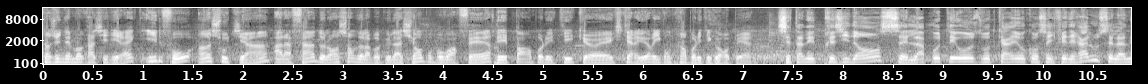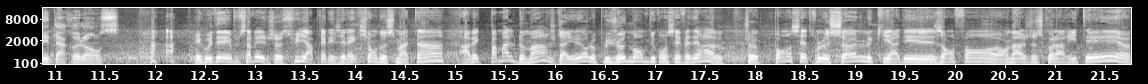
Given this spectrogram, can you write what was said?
dans une démocratie directe, il faut un soutien à la fin de l'ensemble de la population pour pouvoir faire des pas en politique euh, extérieure, y compris en politique européenne. Cette année de présidence, c'est l'apothéose de votre carrière au Conseil fédéral ou c'est l'année de la relance? Écoutez, vous savez, je suis, après les élections de ce matin, avec pas mal de marge d'ailleurs, le plus jeune membre du Conseil fédéral. Je pense être le seul qui a des enfants en âge de scolarité. Euh,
